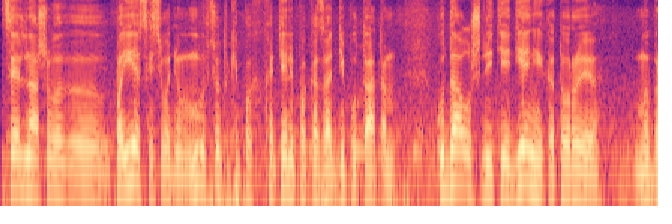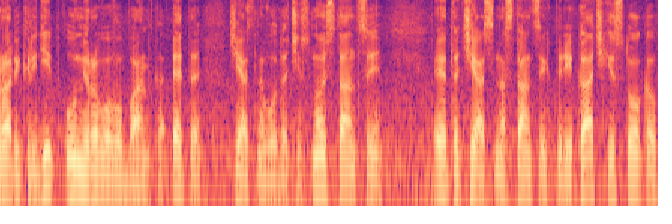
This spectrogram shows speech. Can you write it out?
Цель нашего э, поездки сегодня, мы все-таки хотели показать депутатам, куда ушли те деньги, которые мы брали кредит у Мирового банка. Это часть на водоочистной станции, это часть на станциях перекачки стоков,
